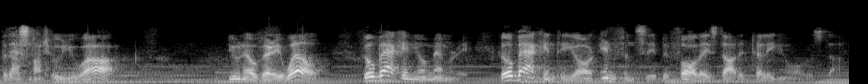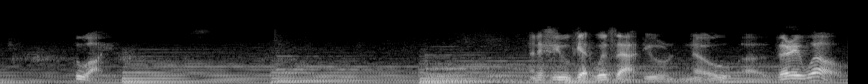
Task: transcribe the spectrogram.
But that's not who you are. You know very well. Go back in your memory. Go back into your infancy before they started telling you all the stuff. Who are you? And if you get with that, you'll know uh, very well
